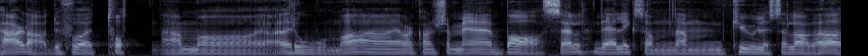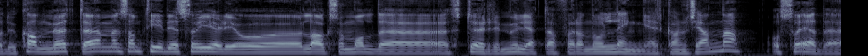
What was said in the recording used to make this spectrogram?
her, da. Du får Tottenham og Roma, er vel kanskje med Basel. Det er liksom de kuleste lagene da, du kan møte, men samtidig så gir det jo lag som Molde større muligheter for å nå lenger, kanskje, igjen, da. Og så er det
